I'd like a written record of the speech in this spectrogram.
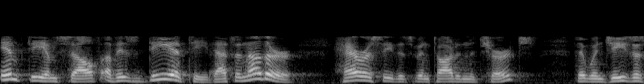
empty himself of his deity. That's another heresy that's been taught in the church. That when Jesus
